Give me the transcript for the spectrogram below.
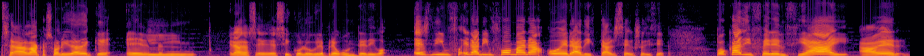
se da la casualidad de que el, era eh, psicólogo y le pregunté, digo, ¿es ninf- ¿era ninfómana o era adicta al sexo? Dice, poca diferencia hay. A ver, mm,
